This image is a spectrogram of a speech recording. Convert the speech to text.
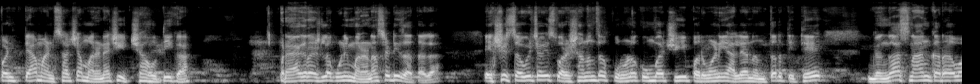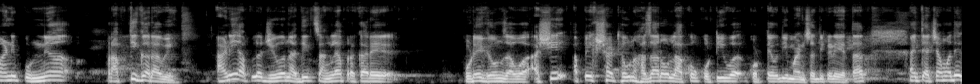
पण त्या माणसाच्या मरण्याची इच्छा होती का? प्रयागराजला कोणी मरणासाठी जाता का? एकशे चव्वेचाळीस वर्षानंतर पूर्ण कुंभाची ही पर्वणी आल्यानंतर तिथे गंगा स्नान करावं आणि पुण्य प्राप्ती करावी आणि आपलं जीवन अधिक चांगल्या प्रकारे पुढे घेऊन जावं अशी अपेक्षा ठेवून हजारो लाखो कोटी व कोट्यवधी माणसं तिकडे येतात. आणि त्याच्यामध्ये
